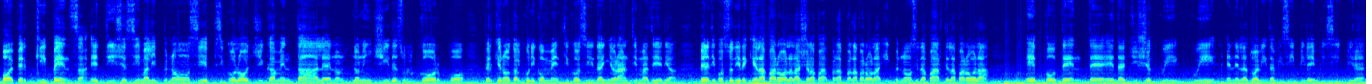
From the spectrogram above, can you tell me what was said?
Poi per chi pensa e dice sì ma l'ipnosi è psicologica, mentale, non, non incide sul corpo, perché noto alcuni commenti così da ignoranti in materia, bene ti posso dire che la parola, lascia la, la, la parola ipnosi da parte, la parola è potente ed agisce qui, qui e nella tua vita visibile e invisibile,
